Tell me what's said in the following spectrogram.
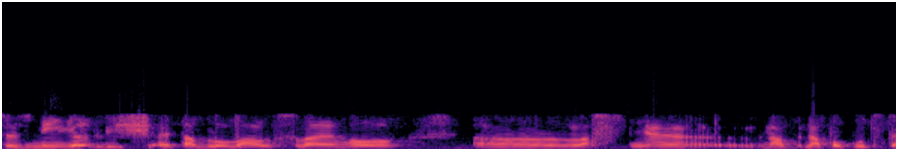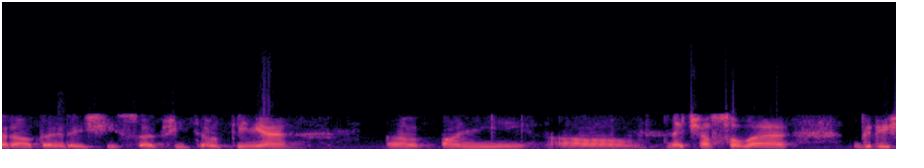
se zmínil, když etabloval svého vlastně na, na poput teda tehdejší své přítelkyně paní Nečasové, když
